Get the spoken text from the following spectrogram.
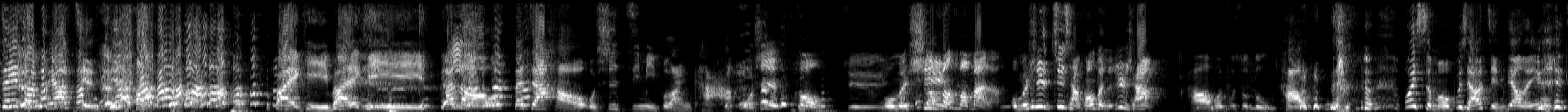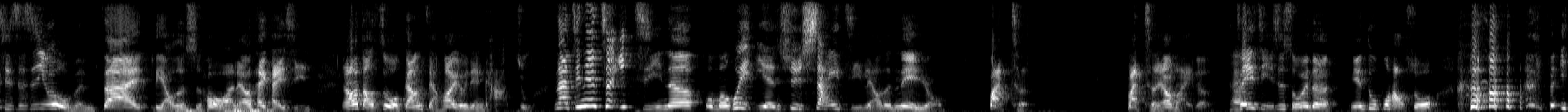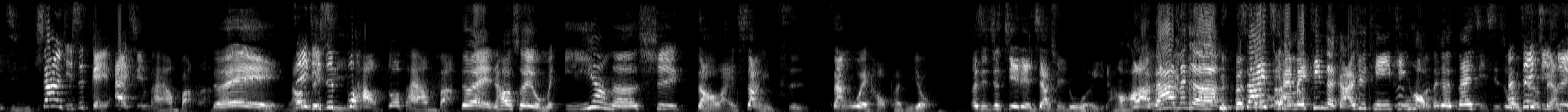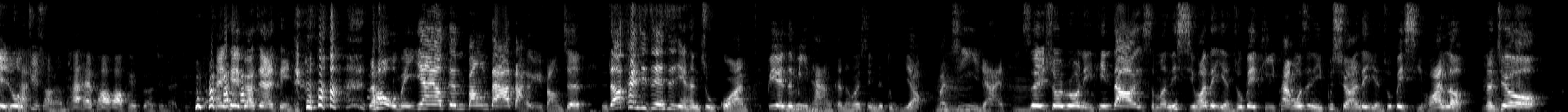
这一段不要剪掉。派克派克，Hello，大家好，我是吉米布兰卡，我是凤君，我们是放这么慢啊？我们是剧场狂粉的日常。好，恢复速度。好，为什么我不想要剪掉呢？因为其实是因为我们在聊的时候啊，聊得太开心，然后导致我刚刚讲话有点卡住。那今天这一集呢，我们会延续上一集聊的内容，but but 要来了，这一集是所谓的年度不好说的一集。上一集是给爱心排行榜了，对，然后这一集是不好说排行榜。对，然后所以我们一样呢是找来上一次三位好朋友，而且就接连下去录而已啦。然后好啦，大家那个 上一集还没听的，赶快去听一听吼。那个那一集其实我觉得非常这一集所以如果，剧场人太害怕的话，可以不要进来听。那也可以不要进来听。然后我们一样要跟帮大家打个预防针。你知道看戏这件事情很主观，别人的蜜糖可能会是你的毒药，反之亦然。所以说，如果你听到什么你喜欢的演出被批判，或是你不喜欢的演出被喜欢了，那就。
